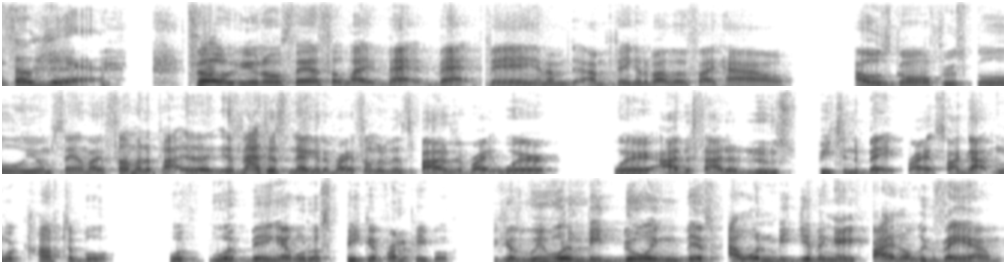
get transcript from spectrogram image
So yeah. so you know what I'm saying. So like that that thing, and I'm I'm thinking about this like how I was going through school. You know what I'm saying. Like some of the it's not just negative, right? Some of it's positive, right? Where where I decided to do the speech and debate, right? So I got more comfortable with with being able to speak in front of people because we wouldn't be doing this. I wouldn't be giving a final exam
